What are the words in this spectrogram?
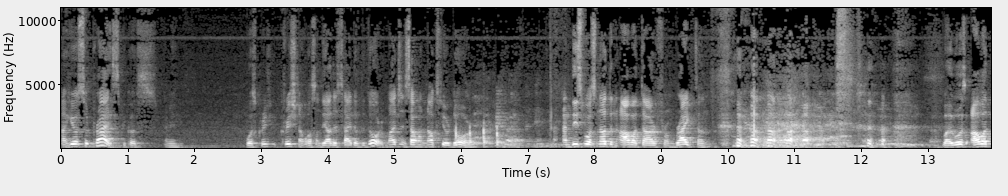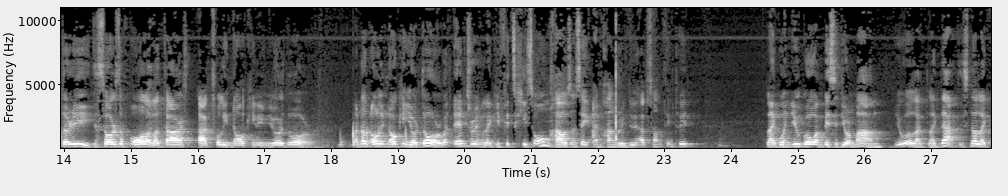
and he was surprised because, I mean, was Krishna was on the other side of the door. Imagine someone knocks your door, and this was not an avatar from Brighton, but was Avatari, the source of all avatars, actually knocking in your door. And not only knocking your door, but entering like if it's his own house and saying, I'm hungry, do you have something to eat? Like when you go and visit your mom, you will act like that. It's not like,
